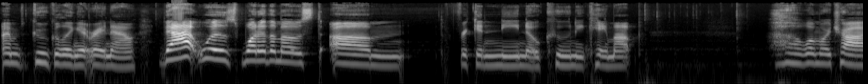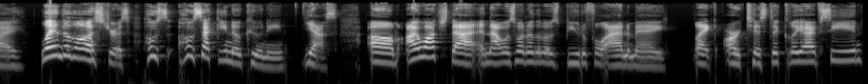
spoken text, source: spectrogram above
I'm googling it right now. That was one of the most um freaking Ni no Kuni came up. Oh, one more try. Land of the Lustrous, Hos- Hoseki no Kuni. Yes. Um I watched that and that was one of the most beautiful anime like artistically I've seen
